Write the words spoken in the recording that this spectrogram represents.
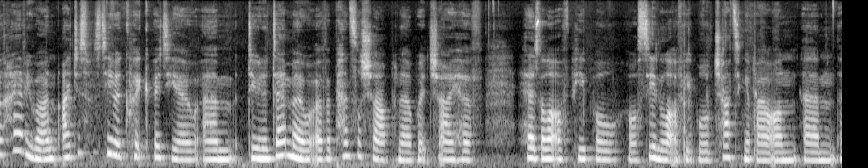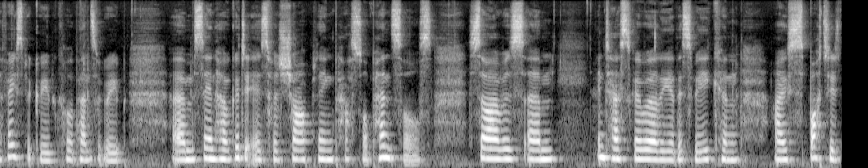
Oh, hi everyone, I just want to do a quick video um, doing a demo of a pencil sharpener which I have heard a lot of people or seen a lot of people chatting about on um, a Facebook group, colour pencil group, um, saying how good it is for sharpening pastel pencils. So I was um, in Tesco earlier this week and I spotted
